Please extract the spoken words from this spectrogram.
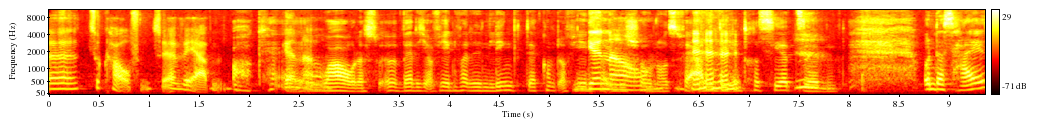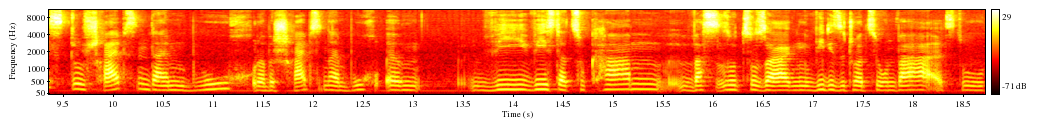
äh, zu kaufen, zu erwerben. Okay, genau. wow, das äh, werde ich auf jeden Fall, den Link, der kommt auf jeden genau. Fall in die genau. Shownotes für alle, die interessiert sind. Und das heißt, du schreibst in deinem Buch oder beschreibst in deinem Buch, ähm, wie, wie es dazu kam, was sozusagen, wie die Situation war, als du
